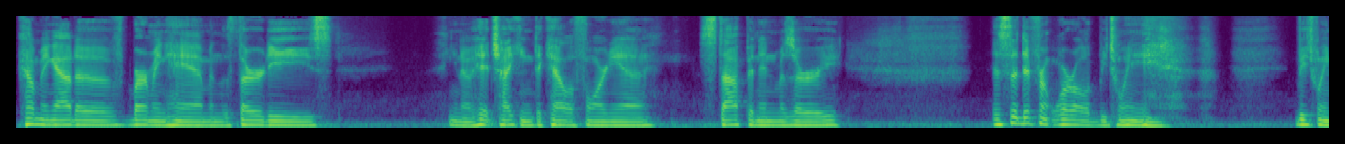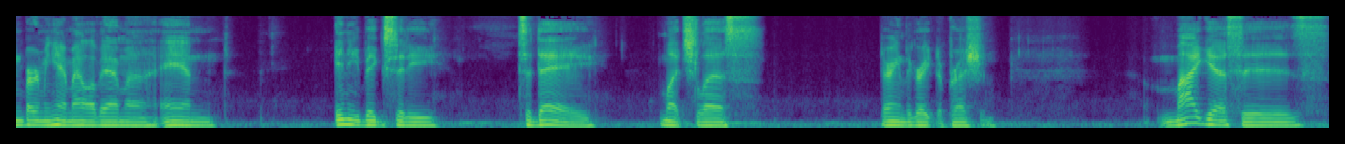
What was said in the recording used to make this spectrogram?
coming out of Birmingham in the 30s, you know, hitchhiking to California, stopping in Missouri. It's a different world between between Birmingham, Alabama and any big city today, much less during the Great Depression. My guess is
